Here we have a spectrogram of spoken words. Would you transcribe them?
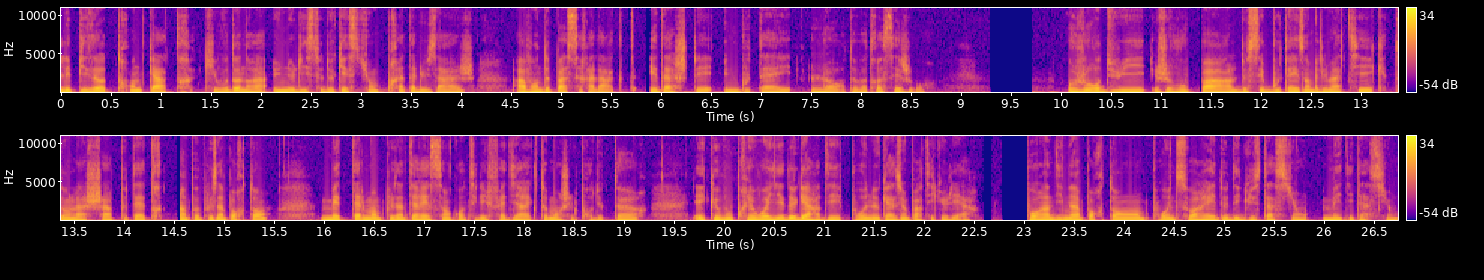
l'épisode 34 qui vous donnera une liste de questions prêtes à l'usage avant de passer à l'acte et d'acheter une bouteille lors de votre séjour. Aujourd'hui, je vous parle de ces bouteilles emblématiques dont l'achat peut être un peu plus important, mais tellement plus intéressant quand il est fait directement chez le producteur et que vous prévoyez de garder pour une occasion particulière pour un dîner important, pour une soirée de dégustation, méditation.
